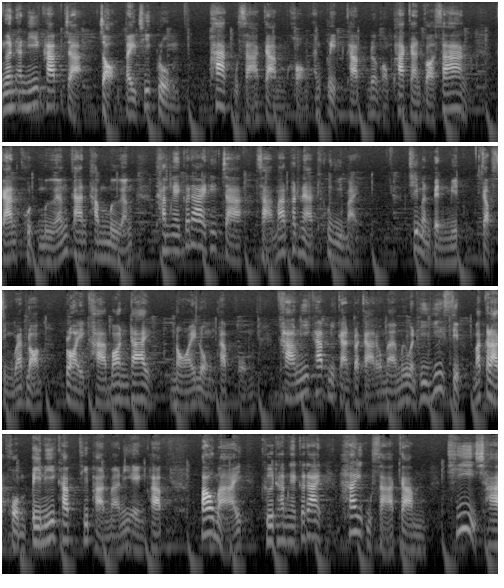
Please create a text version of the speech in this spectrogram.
เงินอันนี้ครับจะเจาะไปที่กลุ่ม ภาคอุตสาหกรรมของอังกฤษครับเรื่องของภาคการก่อสร้าง การขุดเหมือง การทำเหมืองทำไงก็ได้ที่จะสามารถพัฒนาเทคโนโลยีใหม่ ที่มันเป็นมิตรกับสิ่งแวดล้อม ปล่อยคาร์บอนได้น้อยลงครับผมคราวนี้ครับมีการประกาศออกมาเมื่อวันที่ 20 มกราคมปีนี้ครับที่ผ่านมานี่เองครับ เป้าหมายคือทำไงก็ได้ให้อุตสาหกรรมที่ใช้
